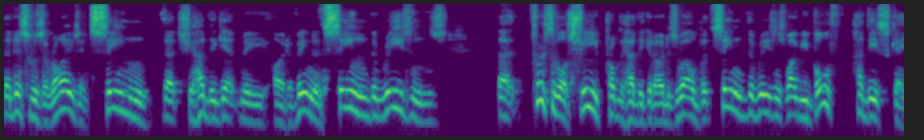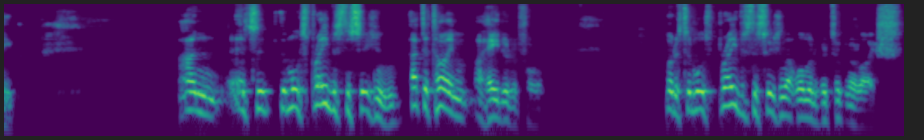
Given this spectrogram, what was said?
that this was arising, seen that she had to get me out of England, seen the reasons that, first of all, she probably had to get out as well, but seen the reasons why we both had to escape. And it's the most bravest decision. At the time, I hated her for it. But it's the most bravest decision that woman ever took in her life.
